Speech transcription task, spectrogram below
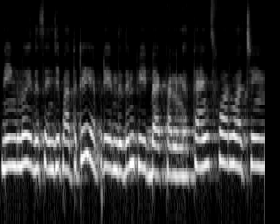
நீங்களும் இதை செஞ்சு பார்த்துட்டு எப்படி இருந்ததுன்னு ஃபீட்பேக் பண்ணுங்கள் தேங்க்ஸ் ஃபார் வாட்சிங்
